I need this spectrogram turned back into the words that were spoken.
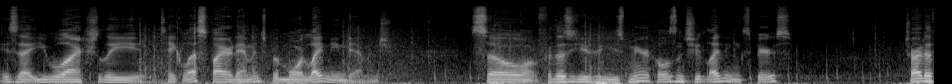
is that you will actually take less fire damage but more lightning damage. So for those of you who use miracles and shoot lightning spears, try to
